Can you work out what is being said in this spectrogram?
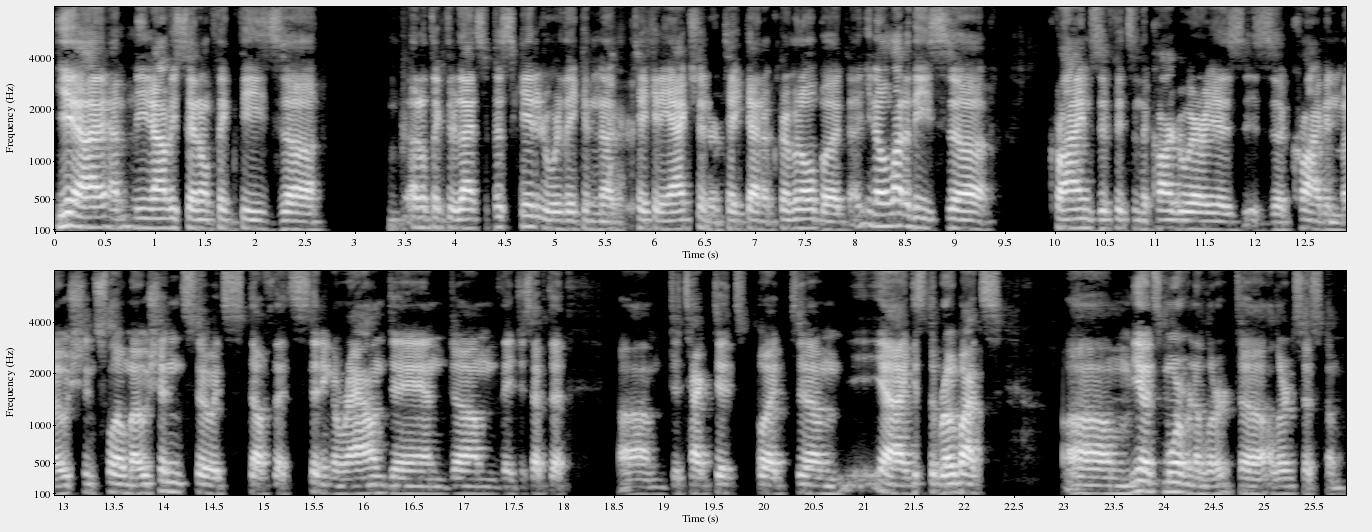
Yeah i, I mean obviously i don't think these uh, i don't think they're that sophisticated where they can uh, take any action or take down a criminal but uh, you know a lot of these uh, crimes if it's in the cargo area is, is a crime in motion slow motion so it's stuff that's sitting around and um, they just have to um, detect it. But um, yeah, I guess the robots, um, yeah, it's more of an alert uh, alert system.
